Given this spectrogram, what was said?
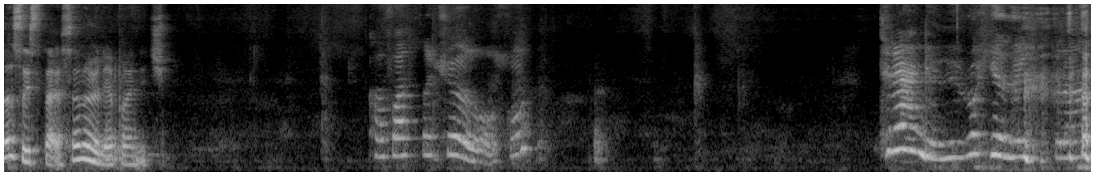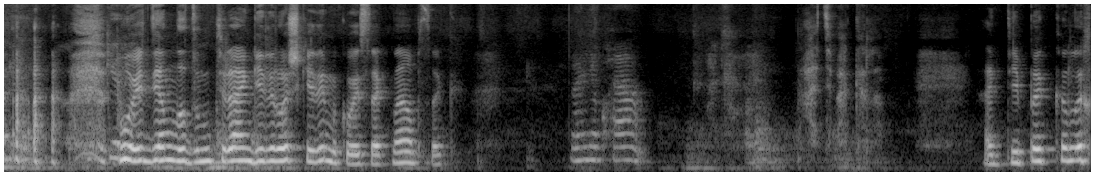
Nasıl istersen öyle yap anneciğim. Kafası şöyle olsun. Tren gelir, hoş gelir, tren. Bu videonun adını tren gelir hoş gelir mi koysak ne yapsak? Bence koyalım. Hadi bakalım. Hadi bakalım.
